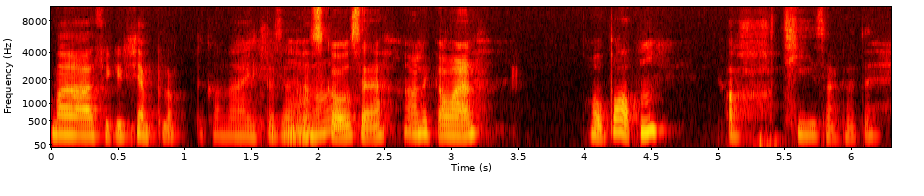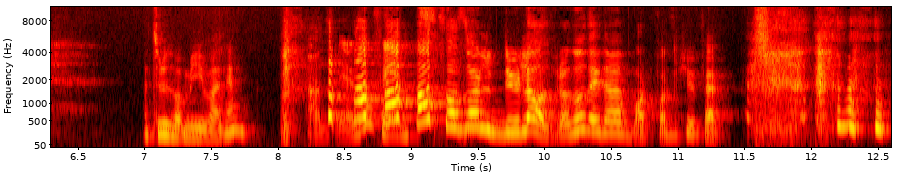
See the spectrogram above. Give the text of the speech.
nei, jeg er sikkert kjempelang. Det kan jeg egentlig se Jeg skal jo se allikevel. Hold på hatten. Åh, 10 centimeter. Jeg trodde det var mye verre. jeg. Ja, det går fint. Sånn som du la det fra nå, tenkte jeg i hvert fall 25.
